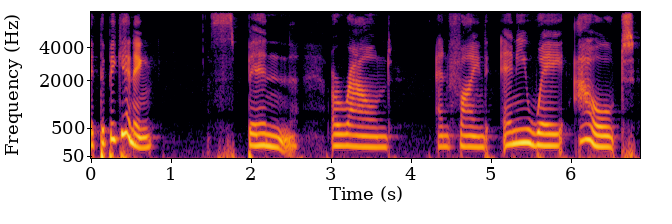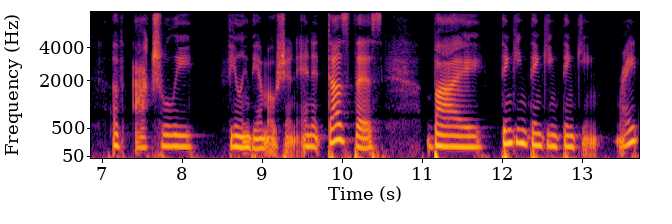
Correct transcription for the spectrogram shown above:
at the beginning, spin around and find any way out of actually feeling the emotion. And it does this by thinking, thinking, thinking, right?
